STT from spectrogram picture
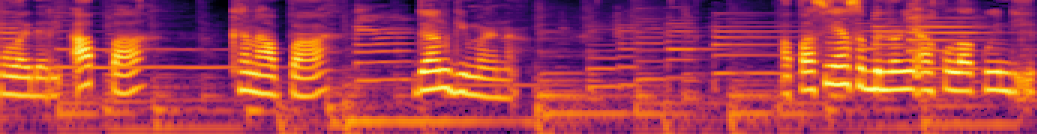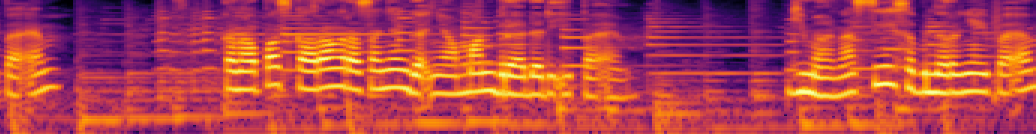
mulai dari apa, kenapa, dan gimana. Apa sih yang sebenarnya aku lakuin di IPM? Kenapa sekarang rasanya nggak nyaman berada di IPM? Gimana sih sebenarnya IPM?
